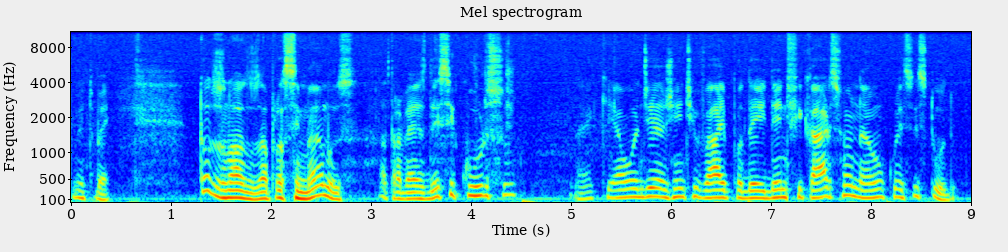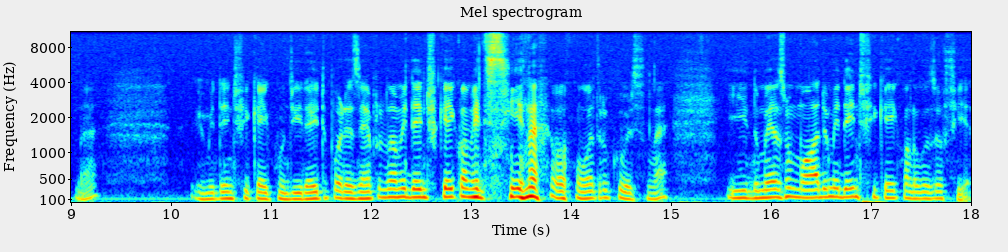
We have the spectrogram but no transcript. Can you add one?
muito bem. Todos nós nos aproximamos através desse curso, né, que é onde a gente vai poder identificar-se ou não com esse estudo. Né? Eu me identifiquei com direito, por exemplo, não me identifiquei com a medicina ou com outro curso, né? E do mesmo modo eu me identifiquei com a logosofia,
